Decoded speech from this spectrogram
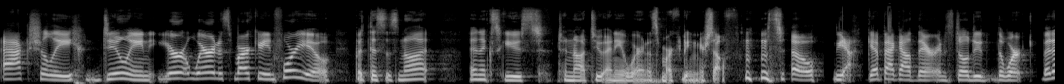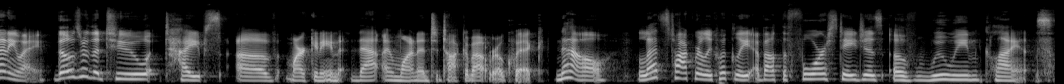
actually doing your awareness marketing for you. But this is not an excuse to not do any awareness marketing yourself. so, yeah, get back out there and still do the work. But anyway, those are the two types of marketing that I wanted to talk about real quick. Now, let's talk really quickly about the four stages of wooing clients.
